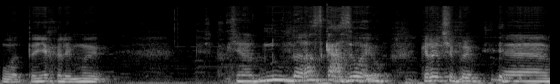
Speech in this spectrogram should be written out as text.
Вот, приехали мы я нудно рассказываю. Короче, при- э,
